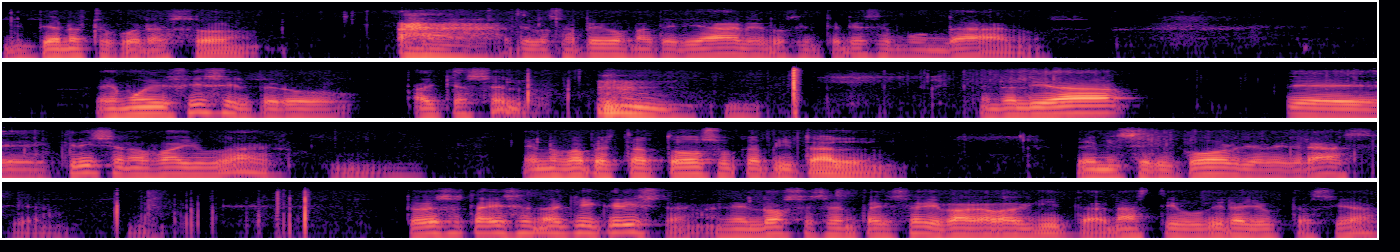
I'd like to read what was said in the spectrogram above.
Limpiar nuestro corazón de los apegos materiales, los intereses mundanos es muy difícil, pero hay que hacerlo. en realidad, eh, Krishna nos va a ayudar. Él nos va a prestar todo su capital de misericordia, de gracia. Todo eso está diciendo aquí Krishna, en el 266, Bhagavad Gita, Nasti Budira Yuktasya.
